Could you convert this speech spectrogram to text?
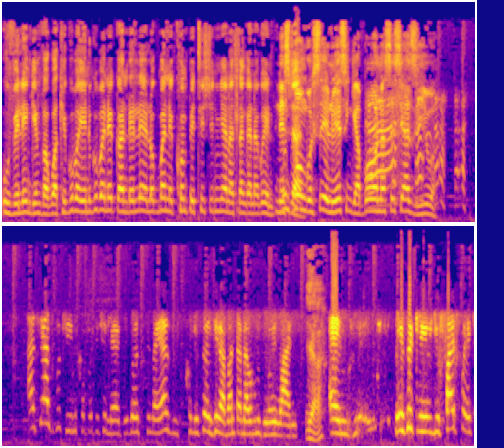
uvele ngemva kwakhe kuba yeni kuba negandelelo kuba ne-competition nyana hlangana kwenu. Nesibongo senu yesi ngiyabona sesiyaziwa asiyazi ukuthi yini competition leyo because thina yazi sikhuliswe njengabantwana bomzi oyi-one ya and basically you fight for each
